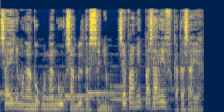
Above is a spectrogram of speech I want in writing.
Sayanya mengangguk-mengangguk sambil tersenyum. Saya pamit Pak Sarif, kata saya.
